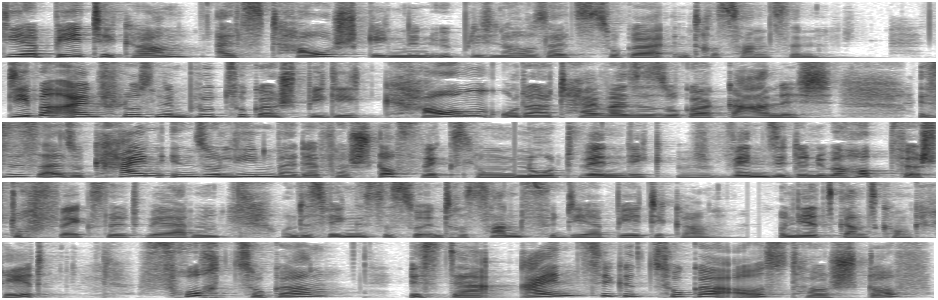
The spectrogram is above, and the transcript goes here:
Diabetiker als Tausch gegen den üblichen Haushaltszucker interessant sind. Die beeinflussen den Blutzuckerspiegel kaum oder teilweise sogar gar nicht. Es ist also kein Insulin bei der Verstoffwechslung notwendig, wenn sie denn überhaupt verstoffwechselt werden. Und deswegen ist es so interessant für Diabetiker. Und jetzt ganz konkret, Fruchtzucker ist der einzige Zuckeraustauschstoff,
